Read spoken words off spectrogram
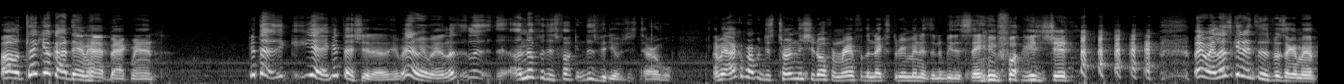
oh, take your goddamn hat back, man. Get that, yeah, get that shit out of here. Anyway, man, let's, let's, enough of this fucking, this video is just terrible. I mean, I could probably just turn this shit off and rant for the next three minutes and it'd be the same fucking shit. anyway, let's get into this for a second, man.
